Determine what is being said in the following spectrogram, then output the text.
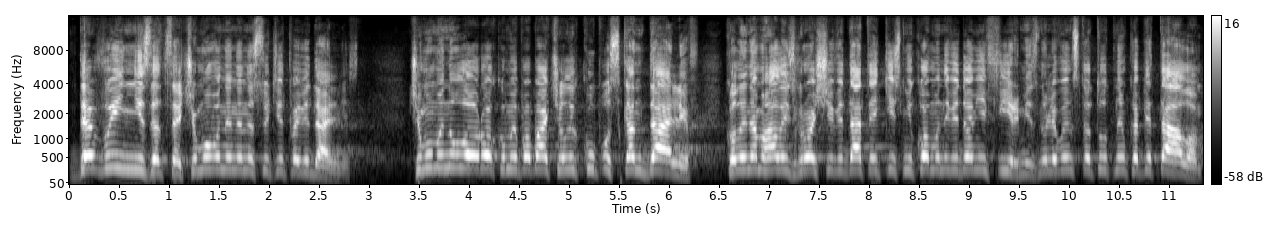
Де винні за це? Чому вони не несуть відповідальність? Чому минулого року ми побачили купу скандалів, коли намагались гроші віддати якійсь нікому невідомій фірмі з нульовим статутним капіталом?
